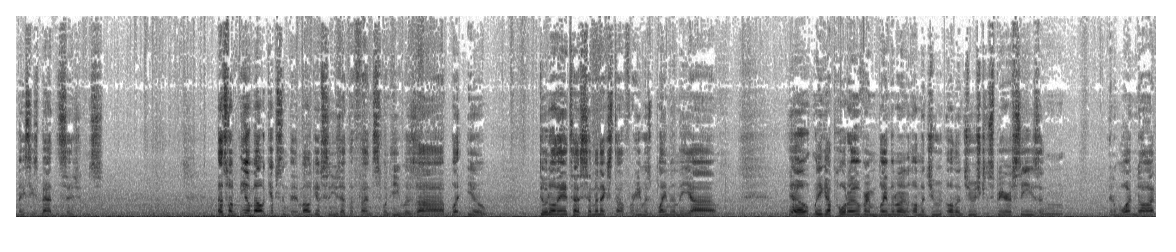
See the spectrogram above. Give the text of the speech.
makes these bad decisions. That's what you know. Mel Gibson did. Mel Gibson used that defense when he was, uh, you know, doing all the anti-Semitic stuff, where he was blaming the, uh, you know, when he got pulled over and blaming on, on the Jew, on the Jewish conspiracies and and whatnot.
